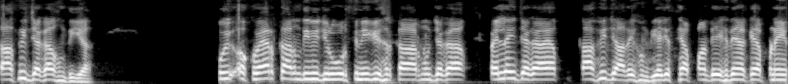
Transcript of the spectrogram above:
ਕਾਫੀ ਜਗ੍ਹਾ ਹੁੰਦੀ ਆ। ਕੋਈ ਅਕਵਾਇਰ ਕਰਨ ਦੀ ਵੀ ਜ਼ਰੂਰਤ ਨਹੀਂ ਕਿ ਸਰਕਾਰ ਨੂੰ, ਜਗ੍ਹਾ ਪਹਿਲਾਂ ਹੀ ਜਗ੍ਹਾ ਕਾਫੀ ਜ਼ਿਆਦਾ ਹੁੰਦੀ ਹੈ ਜਿੱਥੇ ਆਪਾਂ ਦੇਖਦੇ ਹਾਂ ਕਿ ਆਪਣੇ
